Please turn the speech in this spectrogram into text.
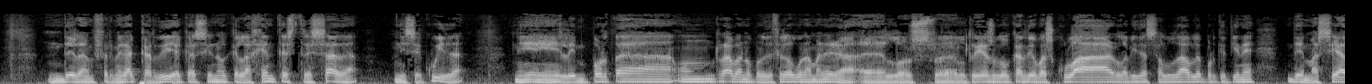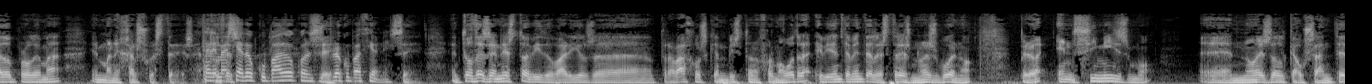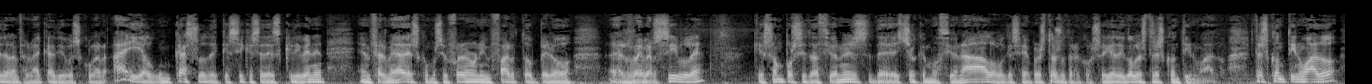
de la enfermedad cardíaca, sino que la gente estresada ni se cuida ni le importa un rábano, por decirlo de alguna manera, eh, los, el riesgo cardiovascular, la vida saludable, porque tiene demasiado problema en manejar su estrés. Está demasiado ocupado con sus preocupaciones. Sí. Entonces, en esto ha habido varios eh, trabajos que han visto de una forma u otra. Evidentemente, el estrés no es bueno, pero en sí mismo eh, no es el causante de la enfermedad cardiovascular. Hay algún caso de que sí que se describen en enfermedades como si fueran un infarto, pero reversible que son por situaciones de shock emocional o lo que sea, pero esto es otra cosa. Yo digo el estrés continuado. El estrés continuado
